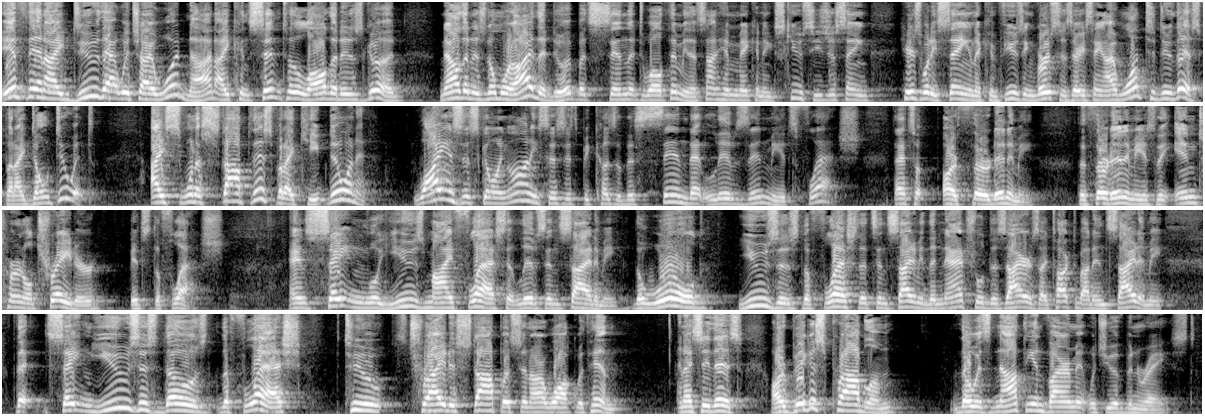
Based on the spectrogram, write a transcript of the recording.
If then I do that which I would not, I consent to the law that it is good. Now then is no more I that do it, but sin that dwelleth in me. That's not him making an excuse. He's just saying, here's what he's saying in the confusing verses there. He's saying, I want to do this, but I don't do it. I want to stop this, but I keep doing it. Why is this going on? He says it's because of this sin that lives in me. It's flesh. That's our third enemy. The third enemy is the internal traitor, it's the flesh and Satan will use my flesh that lives inside of me. The world uses the flesh that's inside of me, the natural desires I talked about inside of me, that Satan uses those, the flesh, to try to stop us in our walk with him. And I say this our biggest problem, though, it's not the environment which you have been raised.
